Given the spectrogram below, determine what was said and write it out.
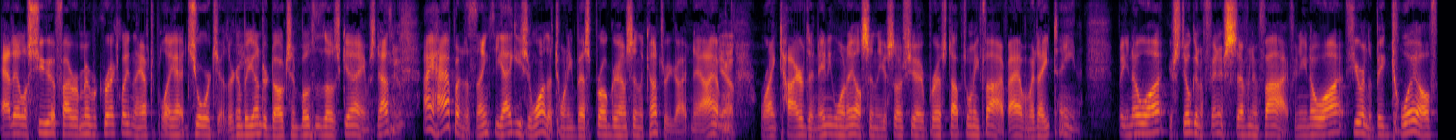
at LSU, if I remember correctly, and they have to play at Georgia. They're going to be underdogs in both of those games. Now, yeah. I happen to think the Aggies are one of the 20 best programs in the country right now. I have yeah. them ranked higher than anyone else in the Associated Press top 25. I have them at 18. But you know what? You're still going to finish 7 and 5. And you know what? If you're in the Big 12,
